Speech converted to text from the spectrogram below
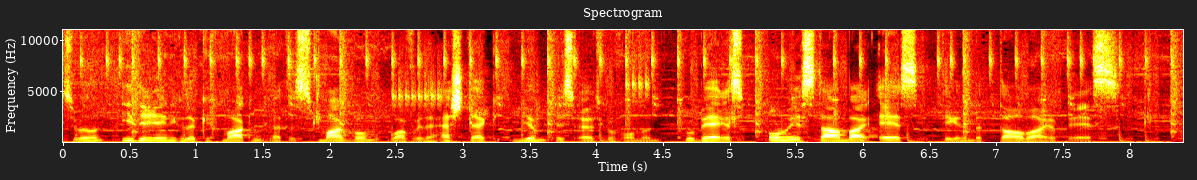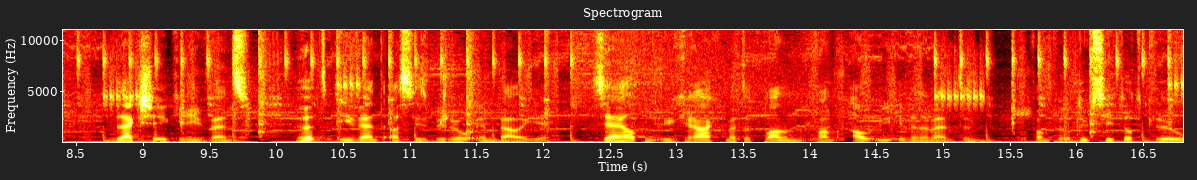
Ze willen iedereen gelukkig maken met de smaakbom waarvoor de hashtag Yum is uitgevonden. Foubert is onweerstaanbaar ijs tegen een betaalbare prijs. Black Shaker Events, het eventassistbureau in België. Zij helpen u graag met het plannen van al uw evenementen, van productie tot crew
